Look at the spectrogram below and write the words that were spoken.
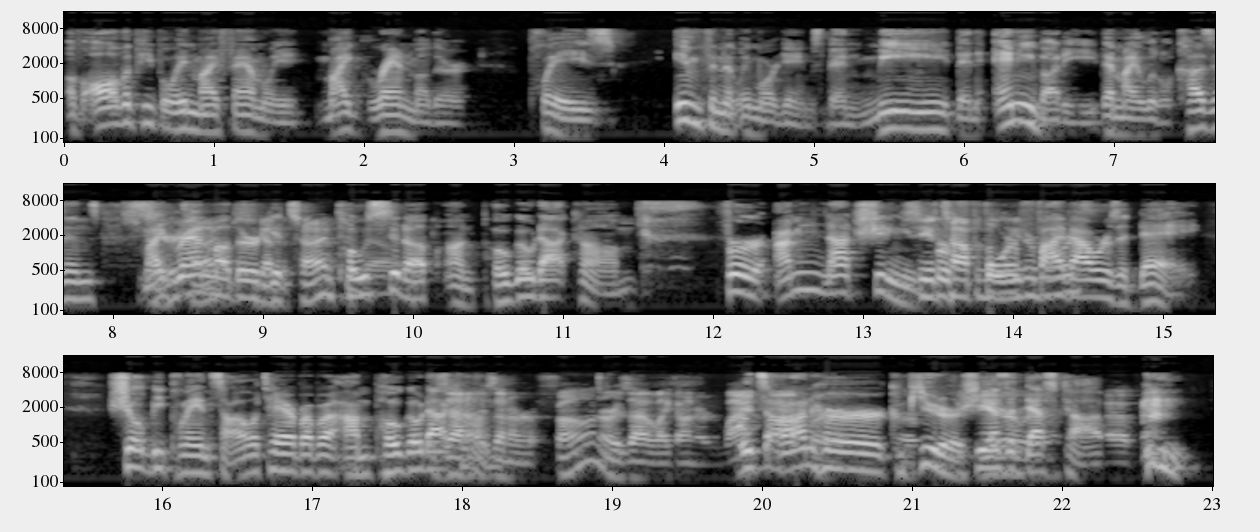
Of all the people in my family, my grandmother plays infinitely more games than me, than anybody, than my little cousins. My grandmother gets posted now. up on pogo.com for I'm not shitting you for four or five hours a day. She'll be playing solitaire, blah blah, on Is that, pogo.com. is that on her phone or is that like on her laptop? It's on her or computer. She has a computer desktop. Okay.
